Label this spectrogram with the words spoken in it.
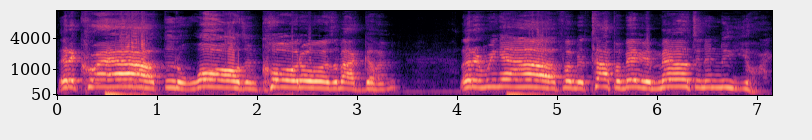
Let it cry out through the walls and corridors of our government. Let it ring out from the top of every mountain in New York.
